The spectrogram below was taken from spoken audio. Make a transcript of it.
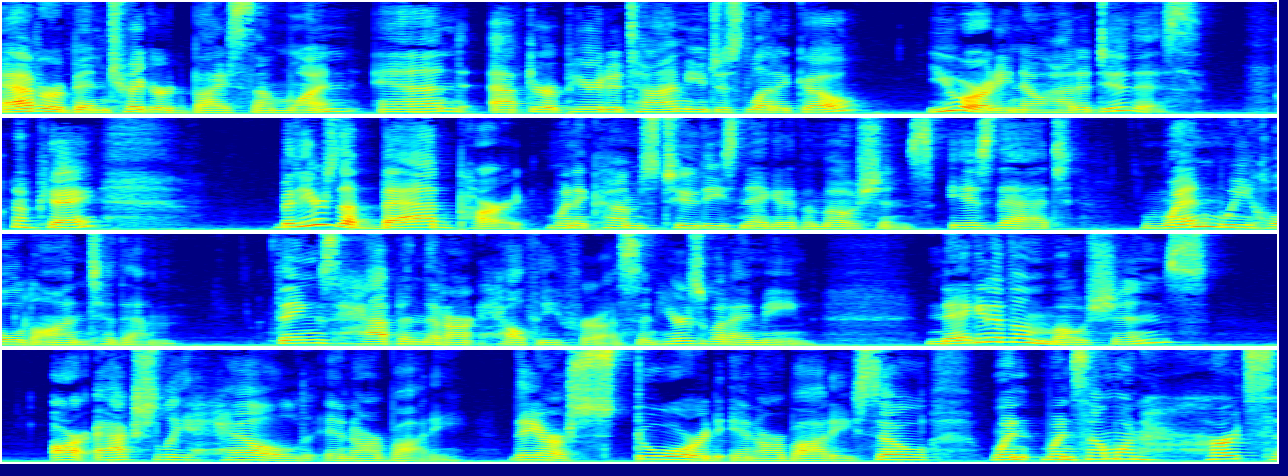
ever been triggered by someone and after a period of time you just let it go, you already know how to do this. Okay? But here's the bad part when it comes to these negative emotions is that when we hold on to them, things happen that aren't healthy for us. And here's what I mean negative emotions are actually held in our body. They are stored in our body. So when when someone hurts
